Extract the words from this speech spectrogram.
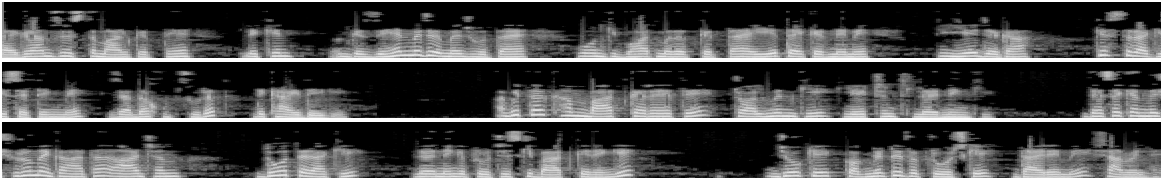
ڈائگرامس بھی استعمال کرتے ہیں لیکن ان کے ذہن میں جو امیج ہوتا ہے وہ ان کی بہت مدد کرتا ہے یہ طے کرنے میں کہ یہ جگہ کس طرح کی سیٹنگ میں زیادہ خوبصورت دکھائی دے گی ابھی تک ہم بات کر رہے تھے ٹالمن کی لیٹنٹ لرننگ کی جیسا کہ ہم نے شروع میں کہا تھا آج ہم دو طرح کی لرننگ اپروچ کی بات کریں گے جو کہ کوگنیٹو اپروچ کے دائرے میں شامل ہے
